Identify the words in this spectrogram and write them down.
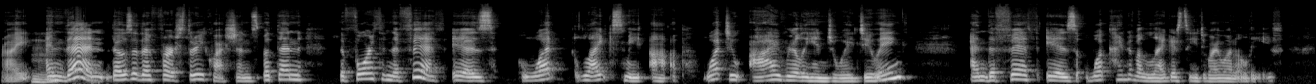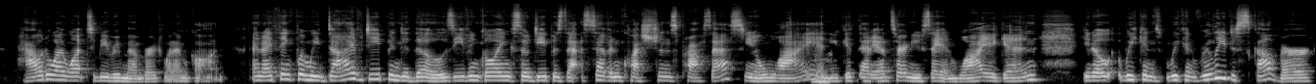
right? Mm-hmm. and then those are the first three questions but then the fourth and the fifth is what lights me up? What do i really enjoy doing? And the fifth is what kind of a legacy do i want to leave? How do i want to be remembered when i'm gone and I think when we dive deep into those, even going so deep as that seven questions process, you know, why, mm-hmm. and you get that answer and you say, and why again, you know, we can, we can really discover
